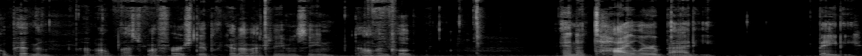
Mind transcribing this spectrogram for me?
Michael Pittman. That's my first duplicate I've actually even seen. Dalvin Cook. And a Tyler Batty. Beatty.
